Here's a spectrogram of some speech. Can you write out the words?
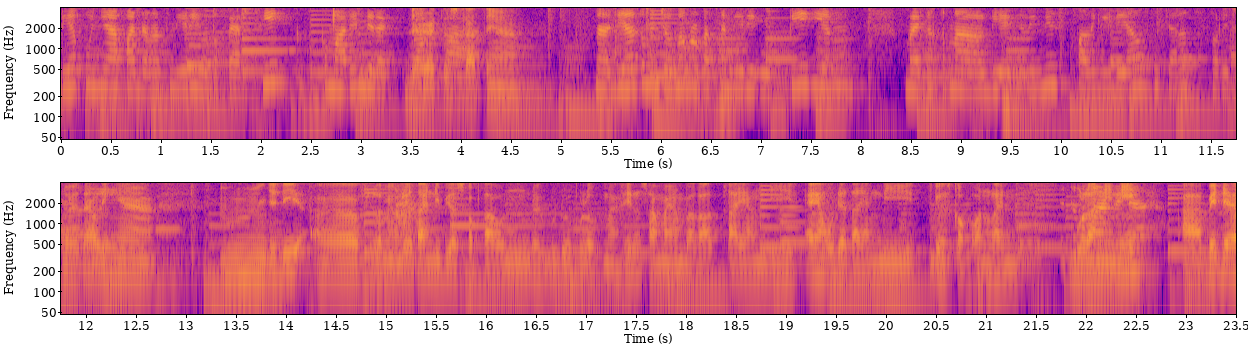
dia punya pandangan sendiri untuk versi ke- kemarin direktur. director's cut-nya Nah dia tuh mencoba melepaskan diri Upi yang mereka kenal di Angel ini paling ideal secara storytelling. storytellingnya. Hmm, jadi eh, film yang udah tayang di bioskop tahun 2020 kemarin sama yang bakal tayang di eh yang udah tayang di bioskop online Itu bulan ini beda. uh, beda.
